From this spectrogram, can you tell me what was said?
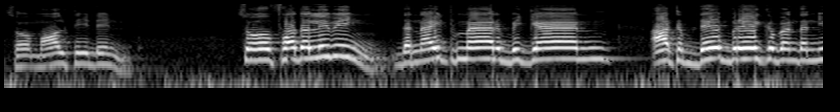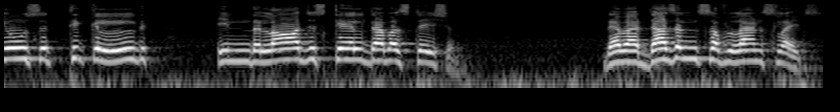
So Malti didn't. So for the living, the nightmare began at daybreak when the news tickled in the large scale devastation. There were dozens of landslides,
